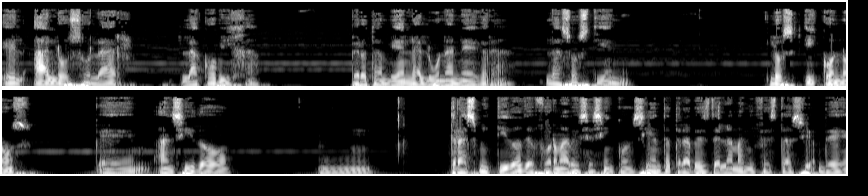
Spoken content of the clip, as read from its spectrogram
el halo solar la cobija, pero también la luna negra la sostiene. Los iconos eh, han sido mm, transmitidos de forma a veces inconsciente a través de la manifestación de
